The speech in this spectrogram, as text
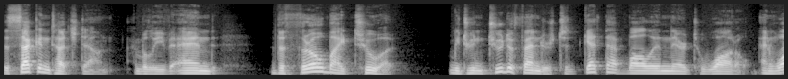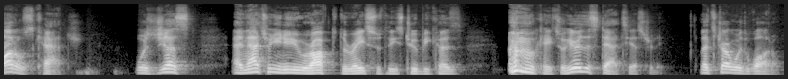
the second touchdown, I believe, and the throw by Tua between two defenders to get that ball in there to Waddle and Waddle's catch was just, and that's when you knew you were off to the races with these two because, okay, so here are the stats yesterday. Let's start with Waddle.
